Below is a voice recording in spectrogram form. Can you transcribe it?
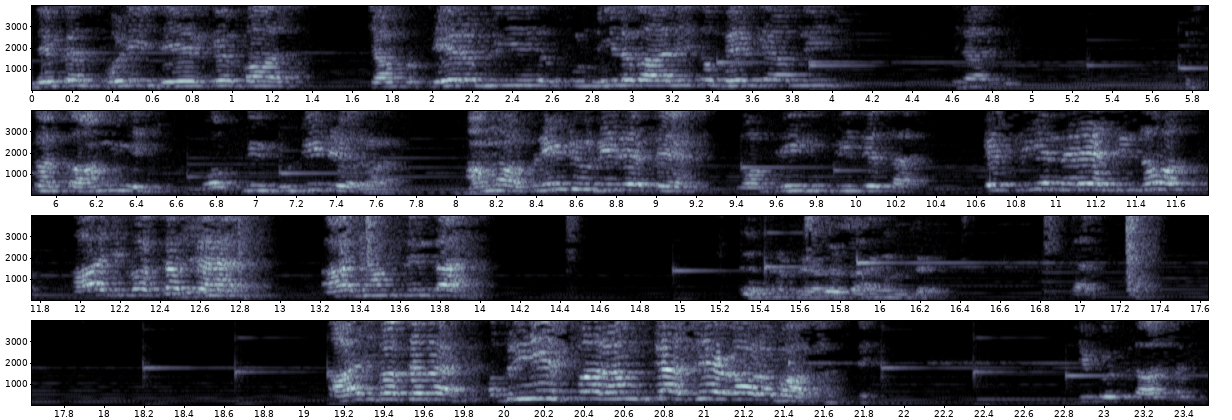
लेकिन थोड़ी देर के बाद जब फिर कुंडी लगा ली तो फिर क्या अबलीस इसका काम ये वो अपनी ड्यूटी दे रहा है। हम अपनी ड्यूटी देते हैं तो अपनी ड्यूटी देता है। इसलिए मेरे सीधो आज वक्त है। आज हम ज़िंदा हैं। आज वक्त है। अब इस पर हम कैसे गालब आ सकते हैं? कोई बता सकते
